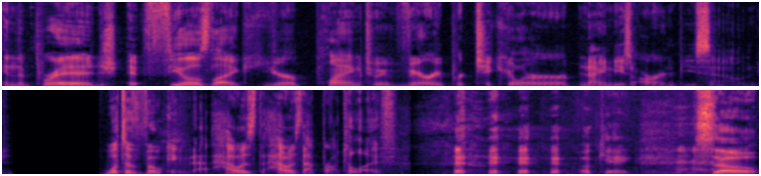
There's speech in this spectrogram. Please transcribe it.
In the bridge, it feels like you're playing to a very particular 90s R&B sound. What's evoking that? How is how is that brought to life? okay. So,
